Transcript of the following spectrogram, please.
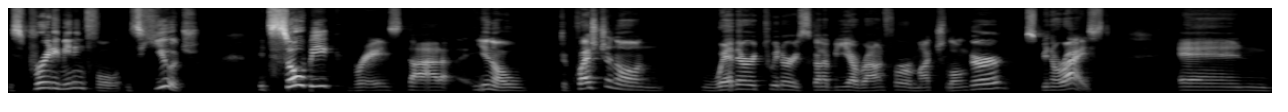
is pretty meaningful. It's huge. It's so big grace that you know the question on whether twitter is going to be around for much longer has been arised. And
